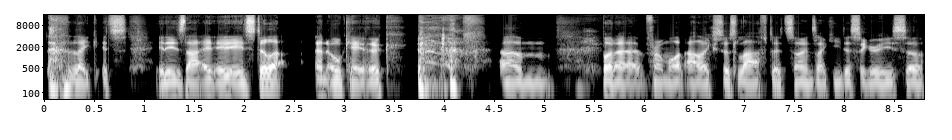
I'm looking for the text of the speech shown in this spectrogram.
like it's it is that it, it is still a, an okay hook. um, but uh, from what Alex just laughed, it sounds like he disagrees. So uh,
